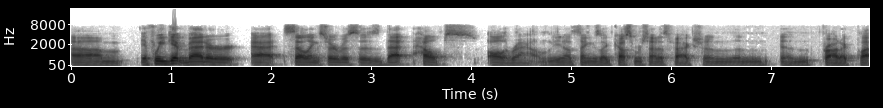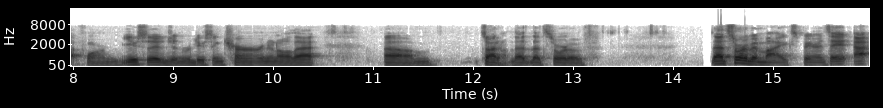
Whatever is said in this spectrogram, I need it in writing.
um, if we get better at selling services, that helps all around. You know, things like customer satisfaction and, and product platform usage and reducing churn and all that. Um, so I don't know. That that's sort of that's sort of been my experience. It I,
